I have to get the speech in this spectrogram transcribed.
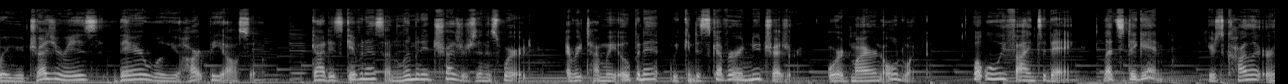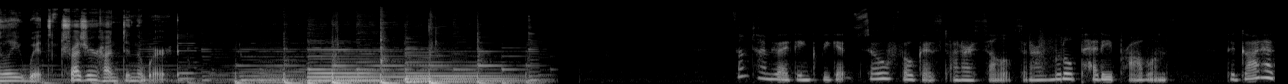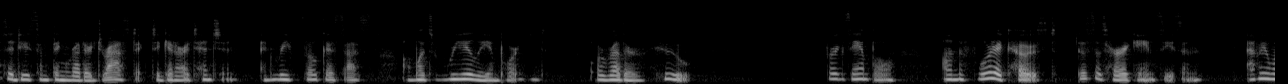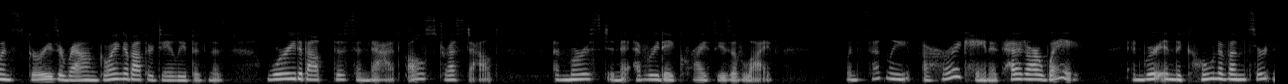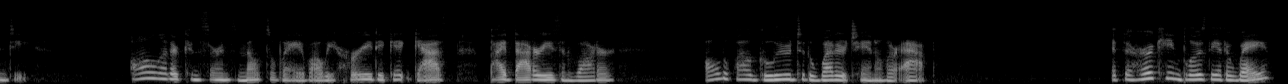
Where your treasure is, there will your heart be also. God has given us unlimited treasures in His Word. Every time we open it, we can discover a new treasure or admire an old one. What will we find today? Let's dig in. Here's Carla Early with Treasure Hunt in the Word. Sometimes I think we get so focused on ourselves and our little petty problems that God has to do something rather drastic to get our attention and refocus us on what's really important, or rather, who. For example, on the Florida coast, this is hurricane season. Everyone scurries around, going about their daily business, worried about this and that, all stressed out, immersed in the everyday crises of life, when suddenly a hurricane is headed our way and we're in the cone of uncertainty. All other concerns melt away while we hurry to get gas, buy batteries and water, all the while glued to the Weather Channel or app. If the hurricane blows the other way,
